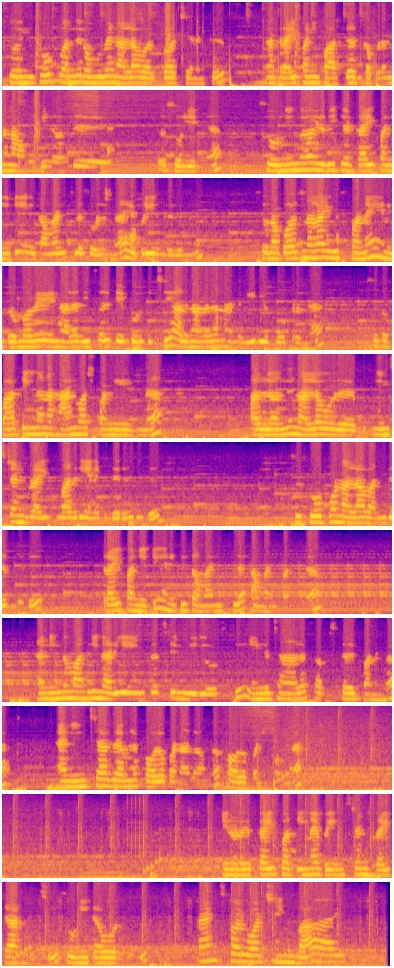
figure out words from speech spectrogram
ஸோ இந்த சோப் வந்து ரொம்பவே நல்லா ஒர்க் ஆச்சு எனக்கு. நான் ட்ரை பண்ணி பார்த்து அதுக்கப்புறம் தான் நான் உங்களுக்கு இதை வந்து சொல்லியிருக்கேன். ஸோ நீங்களும் இது வீட்டில் ட்ரை பண்ணிட்டு எனக்கு கமெண்ட்ஸில் சொல்லுங்கள் எப்படி இருந்ததுன்னு ஸோ நான் பர்சனலாக யூஸ் பண்ணேன். எனக்கு ரொம்பவே நல்ல ரிசல்ட்டே கொடுத்துச்சு. அதனால தான் நான் இந்த வீடியோ போட்டிருந்தேன். ஸோ இப்போ பார்த்தீங்கன்னா நான் ஹேண்ட் வாஷ் பண்ணியிருந்தேன். அதில் வந்து நல்ல ஒரு இன்ஸ்டன்ட் பிரைட் மாதிரி எனக்கு தெரிஞ்சுது. ஸோ சோப்பும் நல்லா வந்திருந்தது. ட்ரை பண்ணிவிட்டு எனக்கு கமெண்ட்ஸில் கமெண்ட் பண்ணுங்க. அண்ட் இந்த மாதிரி நிறைய இன்ட்ரெஸ்டிங் வீடியோஸ்க்கு எங்கள் சேனலை சப்ஸ்கிரைப் பண்ணுங்க. அண்ட் இன்ஸ்டாகிராமில் ஃபாலோ பண்ணாதவங்க ஃபாலோ பண்ணிக்கோங்க. என்னோட கை பார்த்தீங்கன்னா இப்போ இன்ஸ்டன்ட் பிரைட்டாக இருந்துச்சு. ஸோ நீட்டாகவும் இருந்துச்சு தேங்க்ஸ் ஃபார் வாட்சிங் பாய்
